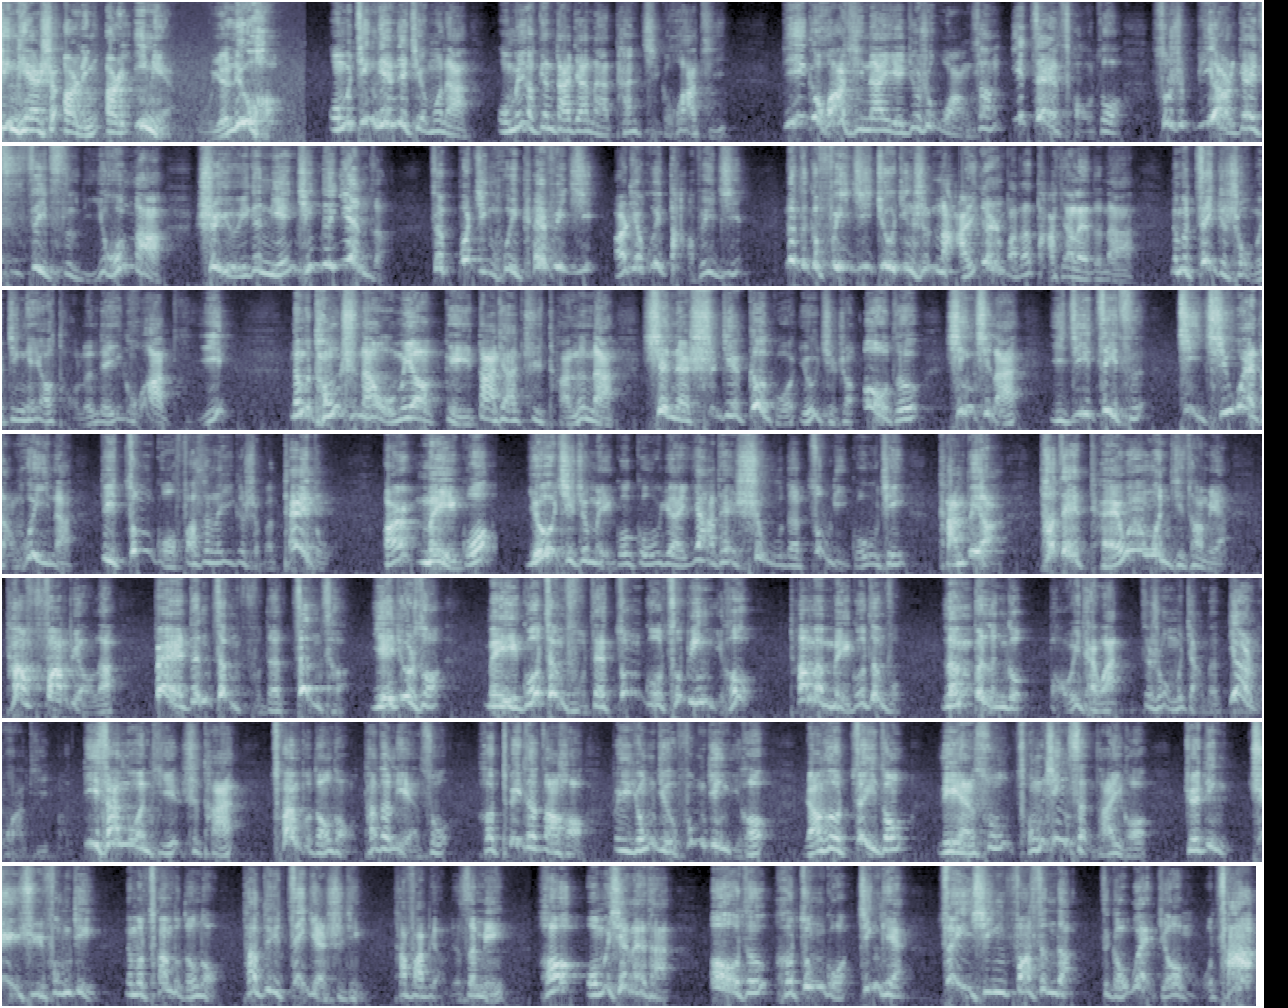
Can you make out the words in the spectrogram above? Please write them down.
今天是二零二一年五月六号。我们今天的节目呢，我们要跟大家呢谈几个话题。第一个话题呢，也就是网上一再炒作，说是比尔盖茨这次离婚啊，是有一个年轻的燕子，这不仅会开飞机，而且会打飞机。那这个飞机究竟是哪一个人把它打下来的呢？那么这个是我们今天要讨论的一个话题。那么同时呢，我们要给大家去谈论呢，现在世界各国，尤其是澳洲、新西兰以及这次 G7 外长会议呢，对中国发生了一个什么态度？而美国，尤其是美国国务院亚太事务的助理国务卿坎贝尔，他在台湾问题上面，他发表了拜登政府的政策，也就是说，美国政府在中国出兵以后，他们美国政府能不能够保卫台湾？这是我们讲的第二个话题。第三个问题是谈川普总统他的脸书。和推特账号被永久封禁以后，然后最终脸书重新审查以后，决定继续封禁。那么，川普总统他对这件事情他发表的声明。好，我们先来谈澳洲和中国今天最新发生的这个外交摩擦。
